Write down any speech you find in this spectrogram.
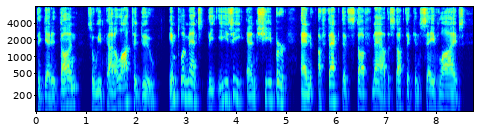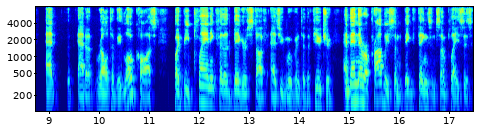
to get it done. So we've got a lot to do. Implement the easy and cheaper and effective stuff now, the stuff that can save lives at at a relatively low cost, but be planning for the bigger stuff as you move into the future. And then there are probably some big things in some places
